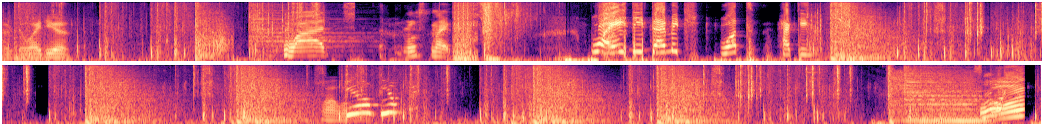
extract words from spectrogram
I have no idea. what？Bro snipe。哇，80 damage! What? Hacking. Wow, pew, pew. What? Oh.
